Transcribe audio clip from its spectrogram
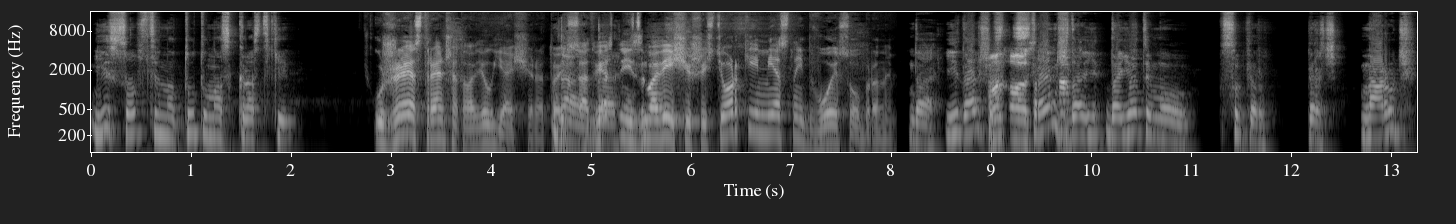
И, собственно, тут у нас как раз-таки... Уже Стрэндж отловил ящера. То есть, Да, соответственно, да. из зловещей шестерки местной двое собраны. Да, и дальше Он- он- Стрэндж да- дает ему супер перч... наруч,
